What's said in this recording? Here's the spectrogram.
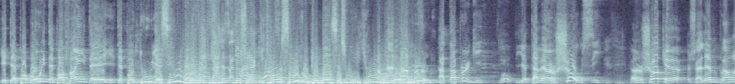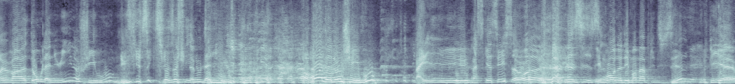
il était pas beau, il était pas fin, il était, il était pas doux. il- C'est où le volume de son quoi, micro? C'est où qu'on peut baisser son micro? là, Attends un peu, attends un peu, Guy. Il y a- T'avais un chat aussi. Un chat que j'allais me prendre un verre d'eau la nuit, là, chez vous. Qu'est-ce que tu faisais chez nous la nuit? On boit de l'eau chez vous? Ben, parce que c'est ça. euh, des, ça. fois, on a des moments plus difficiles. Puis, euh,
